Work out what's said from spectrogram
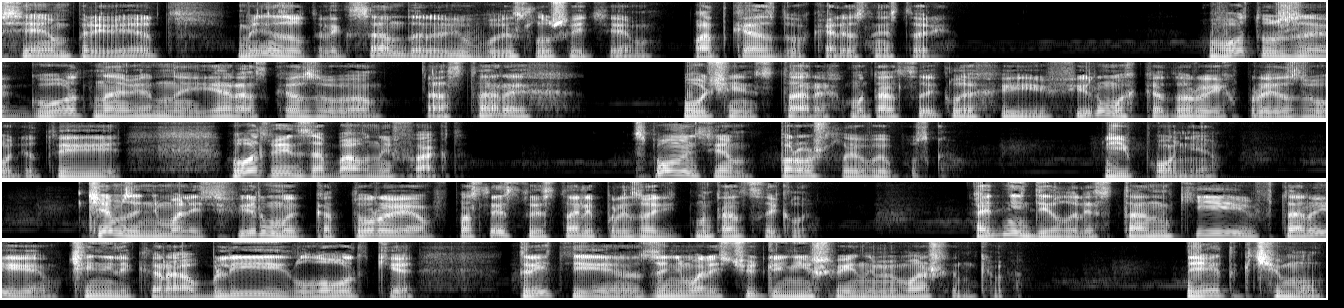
Всем привет. Меня зовут Александр, и вы слушаете подкаст «Двухколесная история». Вот уже год, наверное, я рассказываю о старых, очень старых мотоциклах и фирмах, которые их производят. И вот ведь забавный факт. Вспомните прошлый выпуск. Япония. Чем занимались фирмы, которые впоследствии стали производить мотоциклы? Одни делали станки, вторые чинили корабли, лодки, третьи занимались чуть ли не швейными машинками. Я это к чему?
